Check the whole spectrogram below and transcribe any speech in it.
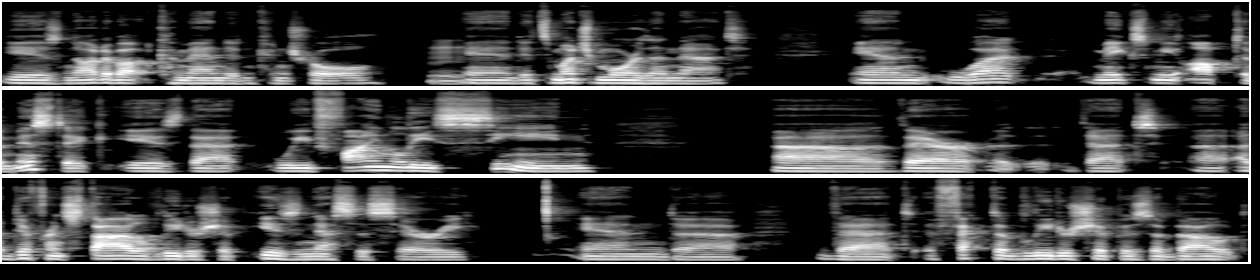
is not about command and control mm. and it's much more than that and what makes me optimistic is that we've finally seen uh, there uh, that uh, a different style of leadership is necessary, and uh, that effective leadership is about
